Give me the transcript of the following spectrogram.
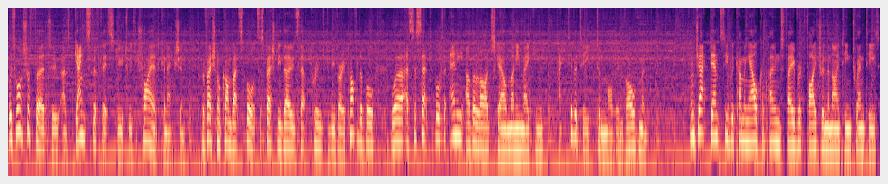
was once referred to as gangster fists due to its triad connection. Professional combat sports, especially those that proved to be very profitable, were as susceptible to any other large scale money making activity to mob involvement. From Jack Dempsey becoming Al Capone's favourite fighter in the 1920s,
